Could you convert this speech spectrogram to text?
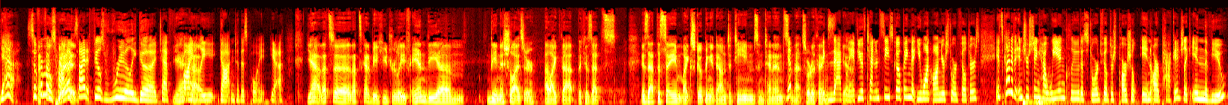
Yeah so from a product good. side it feels really good to have Yeah. finally gotten to this point yeah Yeah, that's a that's got to be a huge relief. And the um the initializer, I like that because that's is that the same like scoping it down to teams and tenants Yep. and that sort of thing. Exactly. Yeah. If you have tenancy scoping that you want on your stored filters, it's kind of interesting how we include a stored filters partial in our package, like in the view.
